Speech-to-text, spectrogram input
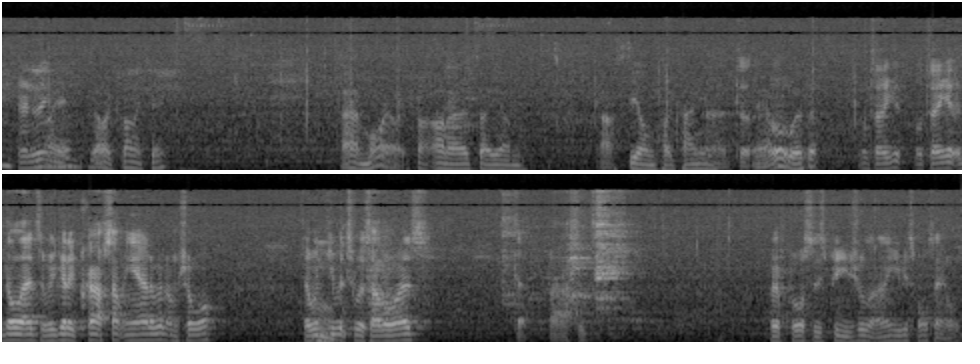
Oh, Anything? yeah, got electronics here. Uh, more electronics. Oh, no, it's a um, uh, steel and titanium. Uh, yeah, oh. worth it. We'll take it. We'll take it. It all adds. We've got to craft something out of it, I'm sure. They wouldn't Hmm. give it to us otherwise. That bastards. But of course, as per usual, they only give you small samples.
